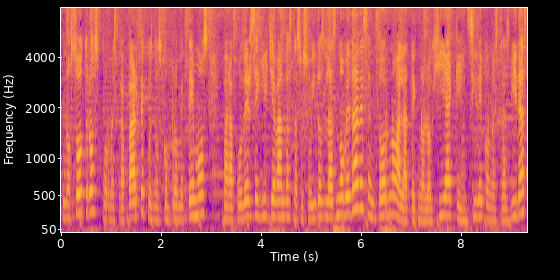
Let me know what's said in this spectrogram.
nosotros por nuestra parte pues nos comprometemos para poder seguir llevando hasta sus oídos las novedades en torno a la tecnología que incide con nuestras vidas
